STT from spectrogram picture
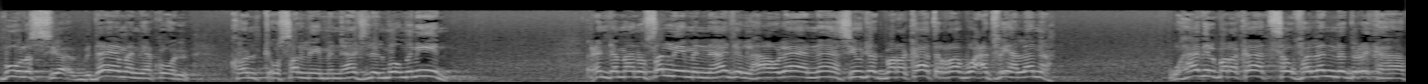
بولس دائما يقول كنت أصلي من أجل المؤمنين. عندما نصلي من أجل هؤلاء الناس يوجد بركات الرب وعد فيها لنا. وهذه البركات سوف لن ندركها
